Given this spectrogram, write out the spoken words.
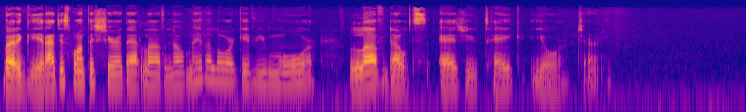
But again, I just want to share that love note. May the Lord give you more love notes as you take your journey.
